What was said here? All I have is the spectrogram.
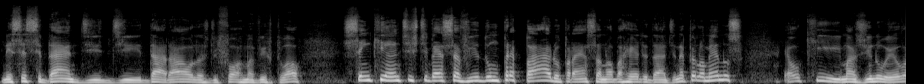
necessidade de dar aulas de forma virtual, sem que antes tivesse havido um preparo para essa nova realidade, né? Pelo menos é o que, imagino eu,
